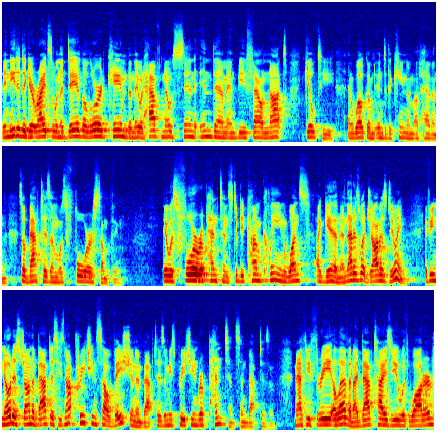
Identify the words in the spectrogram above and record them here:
They needed to get right, so when the day of the Lord came, then they would have no sin in them and be found not guilty and welcomed into the kingdom of heaven. So baptism was for something. It was for repentance, to become clean once again. And that is what John is doing. If you notice, John the Baptist, he's not preaching salvation in baptism, he's preaching repentance in baptism. Matthew 3 11, I baptize you with water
